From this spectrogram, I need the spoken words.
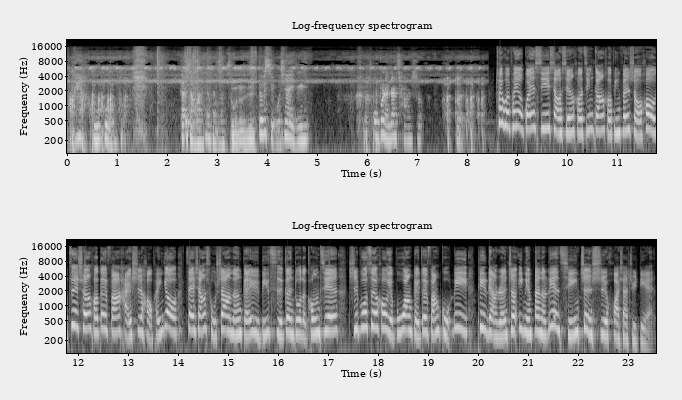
如果 要讲吗？要讲吗？什么东西？对不起，我现在已经 我不能再插手。对。分析，小贤和金刚和平分手后，自称和对方还是好朋友，在相处上能给予彼此更多的空间。直播最后也不忘给对方鼓励，替两人这一年半的恋情正式画下句点。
